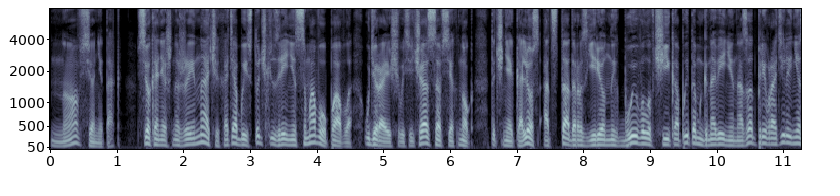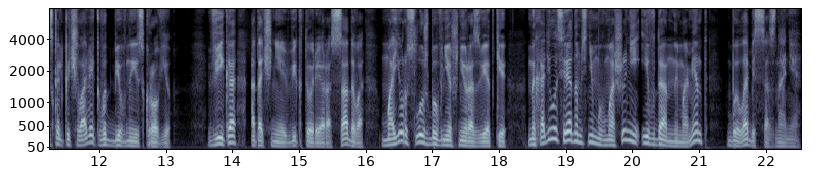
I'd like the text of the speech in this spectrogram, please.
Но все не так. Все, конечно же, иначе, хотя бы и с точки зрения самого Павла, удирающего сейчас со всех ног, точнее колес, от стада разъяренных буйволов, чьи копыта мгновение назад превратили несколько человек в отбивные с кровью. Вика, а точнее Виктория Рассадова, майор службы внешней разведки, находилась рядом с ним в машине и в данный момент была без сознания.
